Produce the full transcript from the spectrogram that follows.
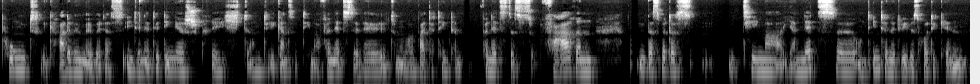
Punkt, gerade wenn man über das Internet der Dinge spricht und die ganze Thema vernetzte Welt und wenn man weiterdenkt dann vernetztes Fahren. Das wird das Thema ja, Netze und Internet, wie wir es heute kennen,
